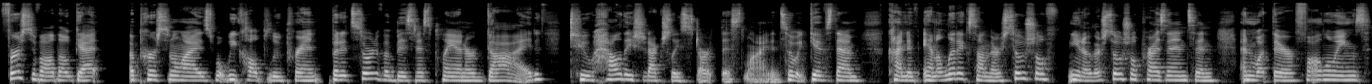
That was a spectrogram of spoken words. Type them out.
First of all, they'll get a personalized, what we call blueprint, but it's sort of a business plan or guide to how they should actually start this line. And so it gives them kind of analytics on their social, you know, their social presence and and what their followings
